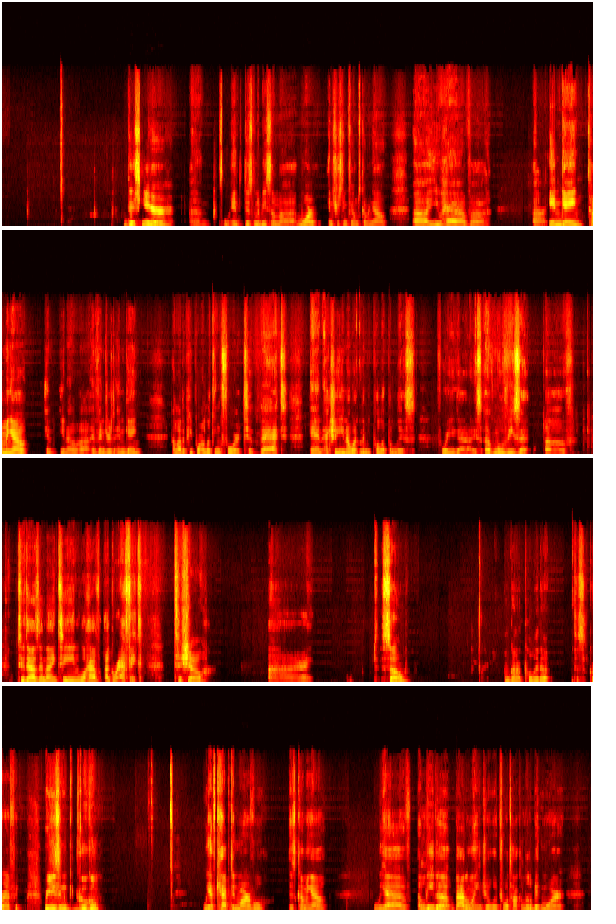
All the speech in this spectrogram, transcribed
this year, um, in, there's going to be some uh, more interesting films coming out. Uh, you have uh, uh, Endgame coming out, in you know uh, Avengers Endgame. A lot of people are looking forward to that. And actually, you know what? Let me pull up a list for you guys of movies that of 2019. We'll have a graphic to show. All right. So I'm gonna pull it up. This graphic. We're using Google. We have Captain Marvel is coming out. We have Alita Battle Angel, which we'll talk a little bit more.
